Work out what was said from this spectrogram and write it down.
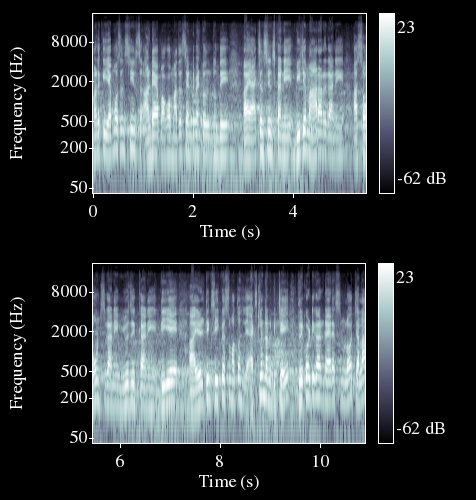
మనకి ఎమోషన్ సీన్స్ అంటే ఒక మదర్ సెంటిమెంట్ ఉంటుంది. ఆ యాక్షన్ సీన్స్ కానీ బీజిఎం ఆర్ఆర్ కానీ ఆ సౌండ్స్ కానీ మ్యూజిక్ కానీ డిఏ ఎడిటింగ్ సీక్వెన్స్ మొత్తం ఎక్సలెంట్ అనిపించాయి. త్రికోటి గారి డైరెక్షన్లో చాలా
